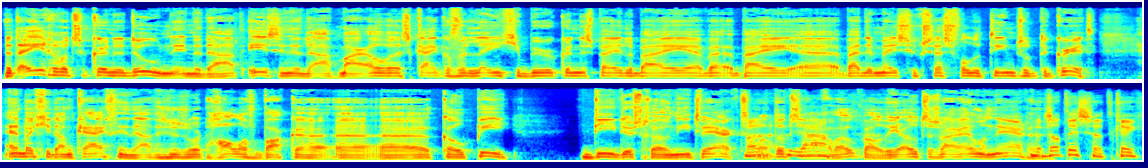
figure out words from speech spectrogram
Het enige wat ze kunnen doen, inderdaad, is inderdaad maar oh, eens kijken of we Leentje Buur kunnen spelen bij, eh, bij, eh, bij de meest succesvolle teams op de grid. En wat je dan krijgt, inderdaad, is een soort halfbakken eh, kopie. Die dus gewoon niet werkt. Maar, Want dat ja. zagen we ook wel. Die auto's waren helemaal nergens. Maar dat is het. Kijk,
